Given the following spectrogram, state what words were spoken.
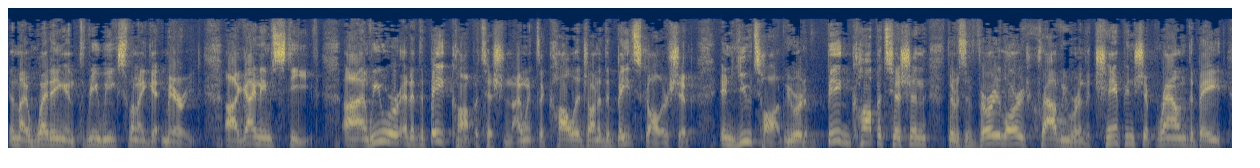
in my wedding in three weeks when I get married, uh, a guy named Steve. Uh, and we were at a debate competition. I went to college on a debate scholarship in Utah. We were at a big competition. There was a very large crowd. We were in the championship round debate.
